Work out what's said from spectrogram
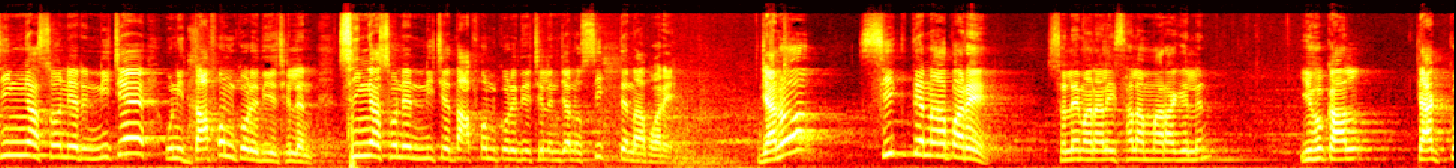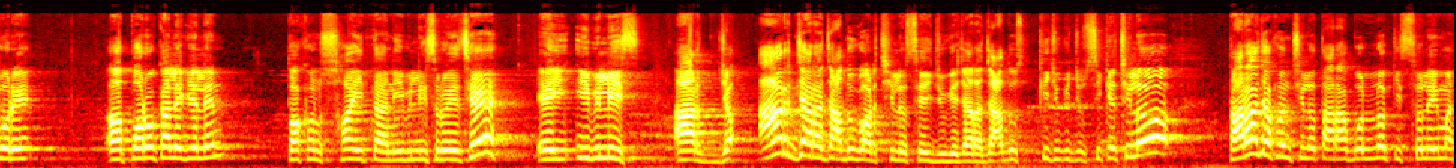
সিংহাসনের নিচে উনি দাফন করে দিয়েছিলেন। সিংহাসনের নিচে দাফন করে দিয়েছিলেন যেন শিখতে না পারে। যেন শিখতে না পারে। সুলেমান আলী সালাম মারা গেলেন। ইহকাল ত্যাগ করে পরকালে গেলেন। তখন শয়তান ইবলিস রয়েছে। এই ইবলিস আর আর যারা জাদুঘর ছিল সেই যুগে, যারা জাদু কিছু কিছু শিখেছিল, তারা যখন ছিল, তারা বলল কি সুলেমান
